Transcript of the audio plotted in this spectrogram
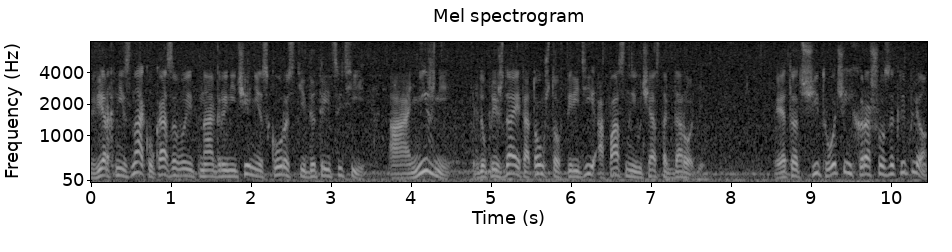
Верхний знак указывает на ограничение скорости до 30, а нижний предупреждает о том, что впереди опасный участок дороги. Этот щит очень хорошо закреплен.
